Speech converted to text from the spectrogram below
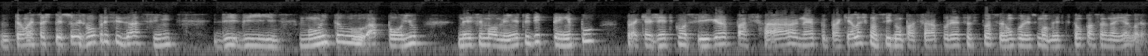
Então, essas pessoas vão precisar, sim, de, de muito apoio nesse momento e de tempo para que a gente consiga passar, né, para que elas consigam passar por essa situação, por esse momento que estão passando aí agora.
